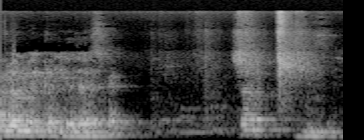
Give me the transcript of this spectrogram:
अगला मिलकर लिया जाए इस पर सर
